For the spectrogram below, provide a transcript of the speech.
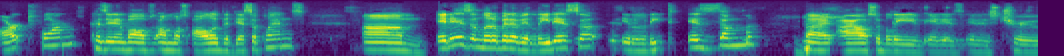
art form because it involves almost all of the disciplines. Um, it is a little bit of elitism, elitism, but I also believe it is it is true,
